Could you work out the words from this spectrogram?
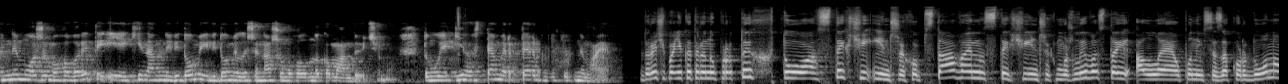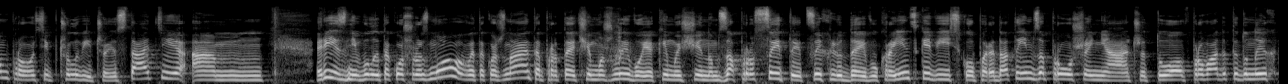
не можемо говорити, і які нам невідомі, і відомі лише нашому головнокомандуючому. Тому якихось термінів тут немає. До речі, пані Катерину, про тих, хто з тих чи інших обставин, з тих чи інших можливостей, але опинився за кордоном, про осіб чоловічої статі. Ем, Різні були також розмови. Ви також знаєте про те, чи можливо якимось чином запросити цих людей в українське військо, передати їм запрошення, чи то впровадити до них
